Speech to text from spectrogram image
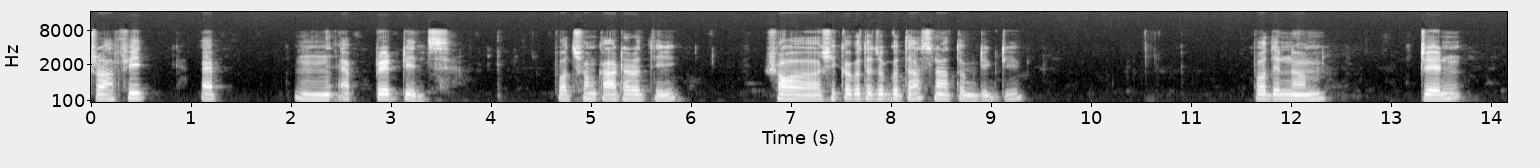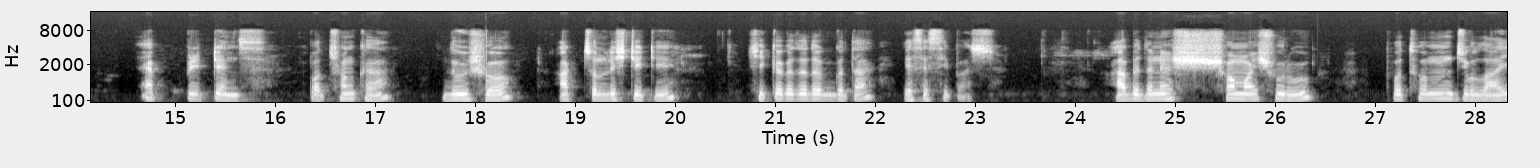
ট্রাফিক অ্যাপ্রেটিস, পদ সংখ্যা আঠারোটি শিক্ষাগত যোগ্যতা, স্নাতক ডিগ্রি। পদের নাম ট্রেন অ্যাপ্রিটেন্স। পদ সংখ্যা দুইশো আটচল্লিশটি শিক্ষাগত যোগ্যতা, এসএসসি পাস। আবেদনের সময় শুরু প্রথম জুলাই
